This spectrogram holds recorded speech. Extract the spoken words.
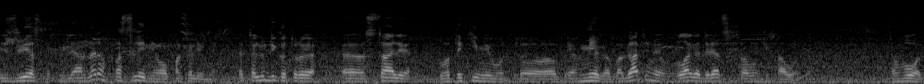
известных миллиардеров последнего поколения. Это люди, которые э, стали вот такими вот э, прям мега богатыми благодаря цифровым технологиям. Вот.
